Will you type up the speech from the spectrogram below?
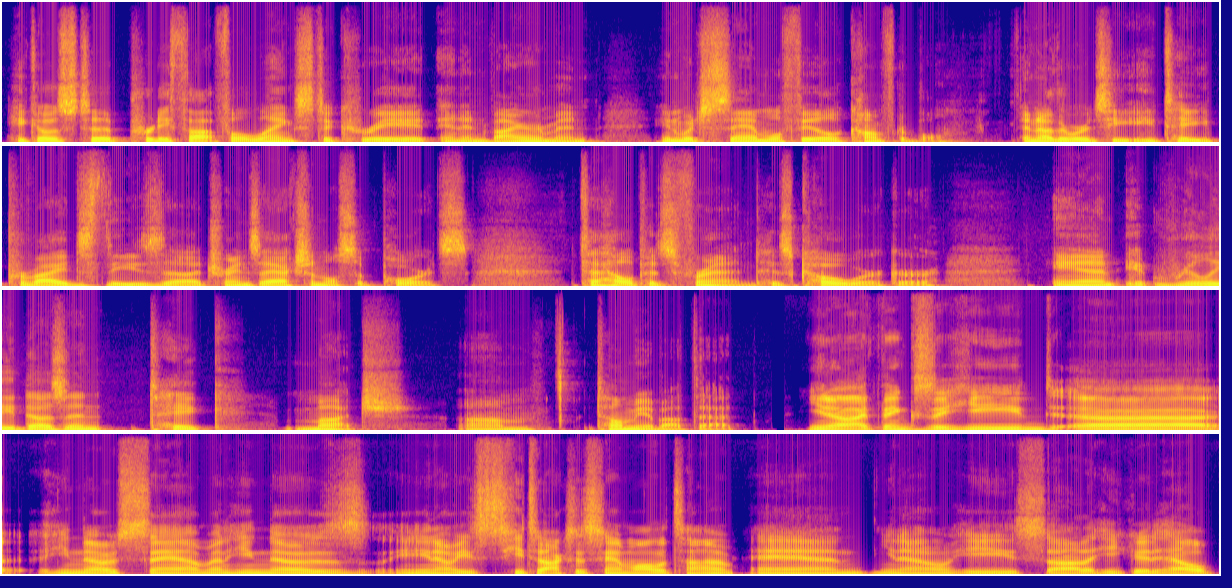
he goes to pretty thoughtful lengths to create an environment in which Sam will feel comfortable. In other words, he, he, ta- he provides these uh, transactional supports to help his friend, his coworker, and it really doesn't take much. Um, tell me about that. You know, I think Zahid, uh, he knows Sam and he knows, you know, he's, he talks to Sam all the time. And, you know, he saw that he could help,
